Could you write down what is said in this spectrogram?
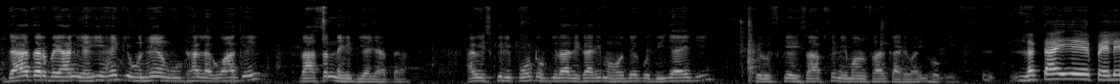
ज़्यादातर बयान यही है कि उन्हें अंगूठा लगवा के राशन नहीं दिया जाता। अब इसकी रिपोर्ट उप जिलाधिकारी महोदय को दी जाएगी। फिर उसके हिसाब से नियमानुसार कार्यवाही होगी। लगता है ये पहले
